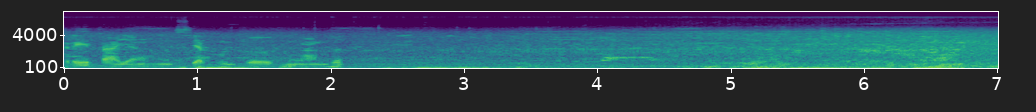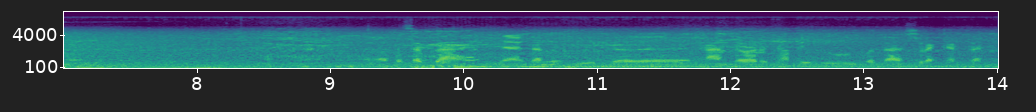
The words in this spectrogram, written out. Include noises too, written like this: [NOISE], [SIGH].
kereta yang siap untuk mengangkut peserta yang akan menuju ke kantor KPU Kota Surakarta.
